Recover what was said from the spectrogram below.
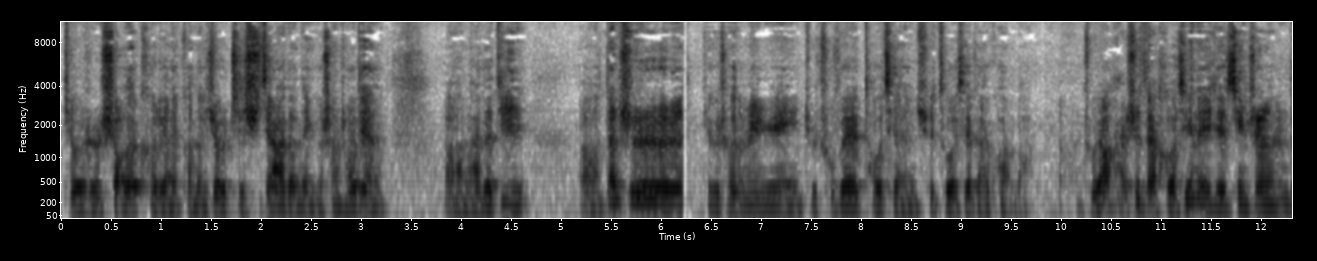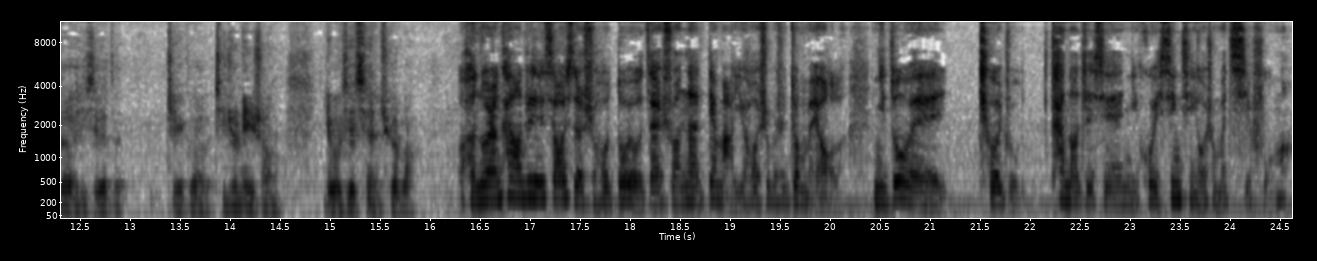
就是少的可怜，可能就几十家的那个商超店啊来的低啊。但是这个车的命运，就除非投钱去做一些改款吧。主要还是在核心的一些竞争的一些的这个竞争力上有一些欠缺吧。很多人看到这些消息的时候，都有在说，那电马以后是不是就没有了？你作为车主看到这些，你会心情有什么起伏吗？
